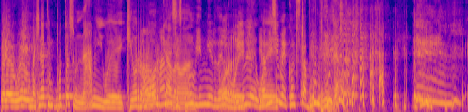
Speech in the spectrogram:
Pero, güey, imagínate un puto tsunami, güey. Qué horror, no mames, cabrón. estuvo bien mierdero, güey. Horrible, Y a mí güey. sí me consta pendejo.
